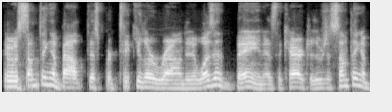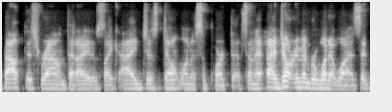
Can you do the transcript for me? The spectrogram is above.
there was something about this particular round, and it wasn't Bane as the character. There was just something about this round that I was like, I just don't want to support this, and I, I don't remember what it was. It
